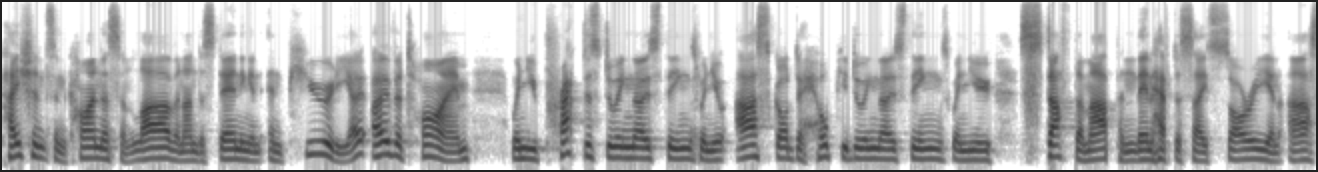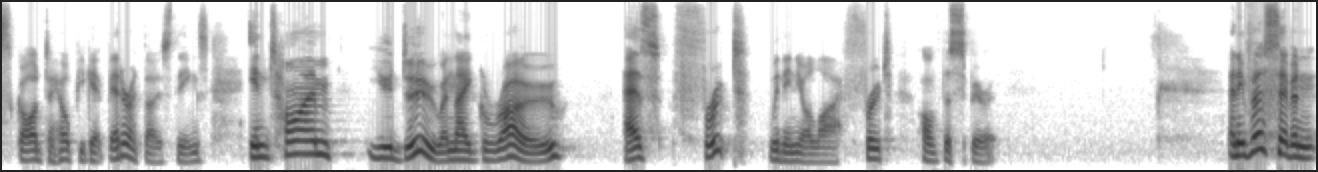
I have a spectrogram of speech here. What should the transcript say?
patience and kindness and love and understanding and, and purity. O- over time, when you practice doing those things, when you ask God to help you doing those things, when you stuff them up and then have to say sorry and ask God to help you get better at those things, in time you do and they grow as fruit within your life, fruit of the Spirit. And in verse 7,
